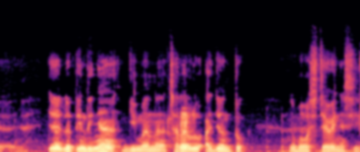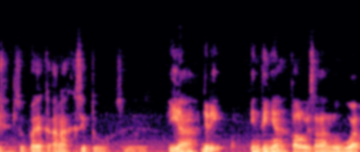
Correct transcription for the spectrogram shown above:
ya, ya. Jadi berarti intinya gimana cara lu aja untuk ngebawa si ceweknya sih supaya ke arah ke situ sebenarnya. iya jadi intinya kalau misalkan lu buat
